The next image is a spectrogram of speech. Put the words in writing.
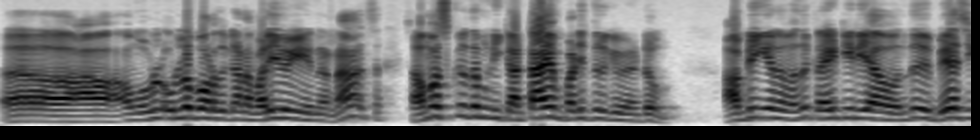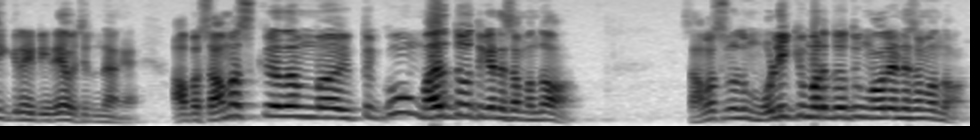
உள்ள- போகிறதுக்கான வழிவகை என்னென்னா சமஸ்கிருதம் நீ கட்டாயம் படித்திருக்க வேண்டும். அப்படிங்கிறது வந்து க்ரைட்டீரியாவை வந்து பேசிக் கிரைட்டீரியா வச்சுருந்தாங்க. அப்போ சமஸ்கிருதத்துக்கும் மருத்துவத்துக்கு என்ன சம்பந்தம்? சமஸ்கிருதம் மொழிக்கும் மருத்துவத்துக்கும் முதல்ல என்ன சம்பந்தம்?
